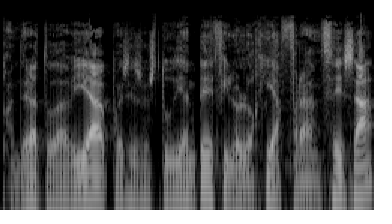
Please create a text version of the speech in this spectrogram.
cuando era todavía, pues eso, estudiante de filología francesa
